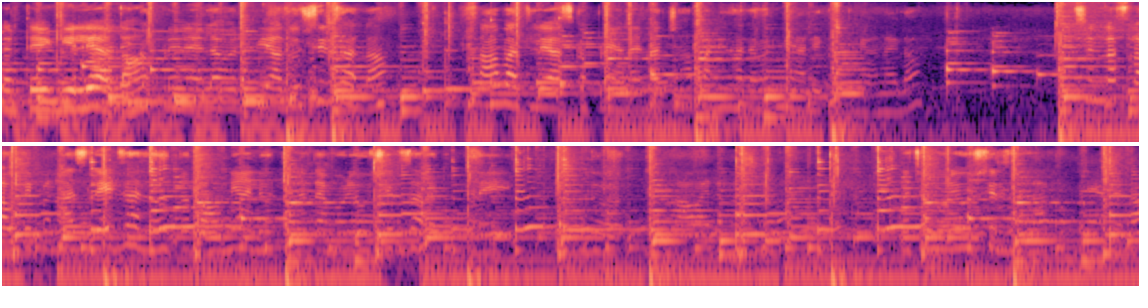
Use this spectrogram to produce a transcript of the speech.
तर ते गेले आता. कपडे न्यायला वरती आज उशीर झाला. सहा वाजले आज कपडे आणायला. चहा पाणी झाल्यावर क्लास लावते पण आज लेट झालं होतं पाहुणे आले होते ना त्यामुळे उशीर झाला. कपडे लावायला त्याच्यामुळे उशीर झाला. कपडे आणायला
